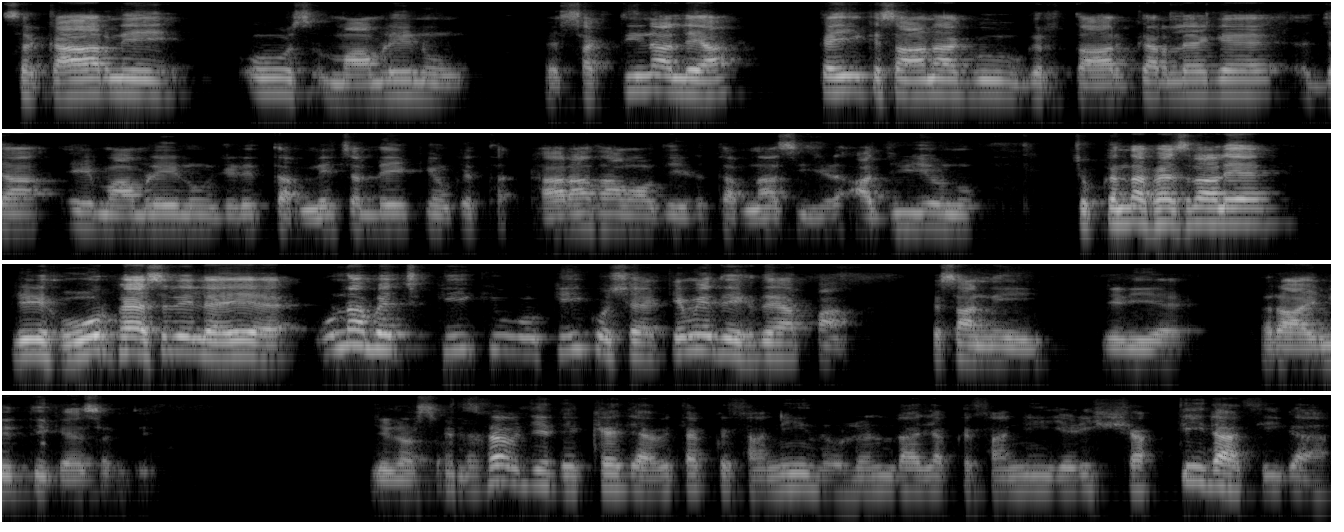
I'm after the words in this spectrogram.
ਸਰਕਾਰ ਨੇ ਉਸ ਮਾਮਲੇ ਨੂੰ ਸਖਤੀ ਨਾਲ ਲਿਆ। ਕਈ ਕਿਸਾਨ ਆਗੂ ਗ੍ਰਿਫਤਾਰ ਕਰ ਲਏ ਗਏ ਜਾਂ ਇਹ ਮਾਮਲੇ ਨੂੰ ਜਿਹੜੇ ਧਰਨੇ ਚੱਲੇ, ਕਿਉਂਕਿ ਥ- 18 ਥਾਵਾਂ ਉੱਤੇ ਜਿਹੜਾ ਧਰਨਾ ਸੀ, ਜਿਹੜਾ ਅੱਜ ਵੀ ਉਹਨੂੰ ਚੁੱਕਣ ਦਾ ਫੈਸਲਾ ਲਿਆ। ਜਿਹੜੇ ਹੋਰ ਫੈਸਲੇ ਲਏ ਹੈ, ਉਹਨਾਂ ਵਿੱਚ ਕੀ ਕੀ ਕੀ ਕੁਛ ਹੈ, ਕਿਵੇਂ ਦੇਖਦੇ ਹਾਂ ਆਪਾਂ ਕਿਸਾਨੀ ਜਿਹੜੀ ਹੈ, ਰਾਜਨੀਤੀ ਕਹਿ ਸਕਦੇ ਹਾਂ ਸਾਹਿਬ ਜੇ ਦੇਖਿਆ ਜਾਵੇ ਤਾਂ ਕਿਸਾਨੀ ਅੰਦੋਲਨ ਦਾ ਜਾਂ ਕਿਸਾਨੀ ਜਿਹੜੀ ਸ਼ਕਤੀ ਦਾ ਸੀਗਾ,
